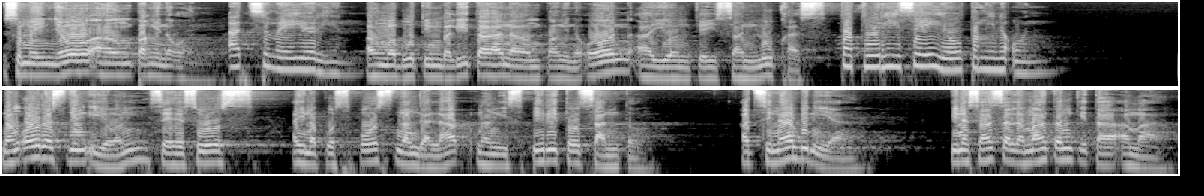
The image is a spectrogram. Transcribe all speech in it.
Sumainyo ang Panginoon. at sumayo rin. Ang mabuting balita ng Panginoon ayon kay San Lucas. Papuri sa iyo, Panginoon. Nang oras ding iyon, si Jesus ay napuspos ng galak ng Espiritu Santo. At sinabi niya, Pinasasalamatan kita, Ama,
